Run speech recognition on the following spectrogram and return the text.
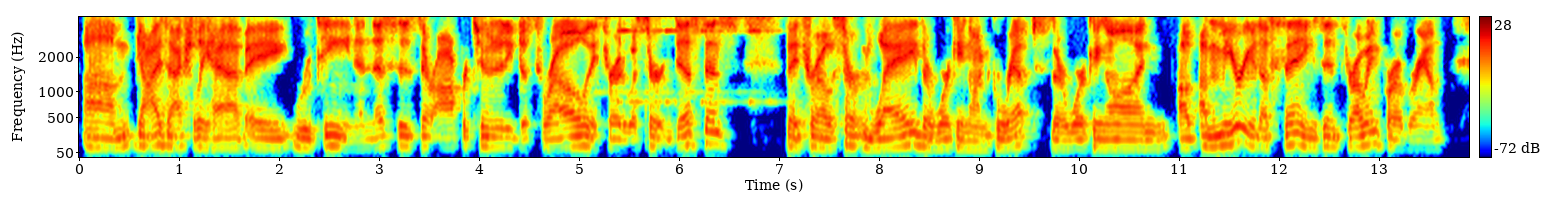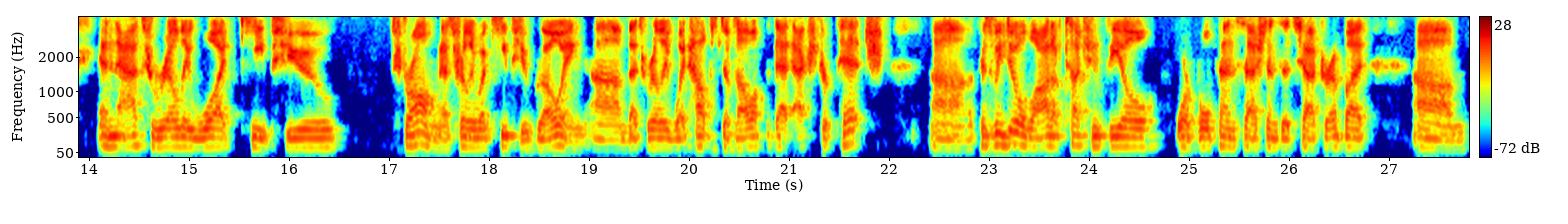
um, guys actually have a routine, and this is their opportunity to throw. They throw to a certain distance. They throw a certain way. They're working on grips. They're working on a, a myriad of things in throwing program, and that's really what keeps you strong. That's really what keeps you going. Um, that's really what helps develop that extra pitch because uh, we do a lot of touch and feel or bullpen sessions, etc. But um,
